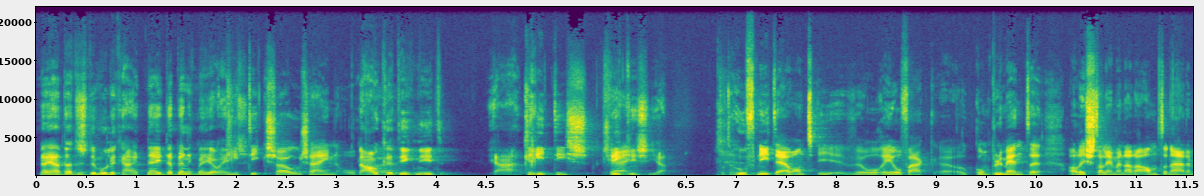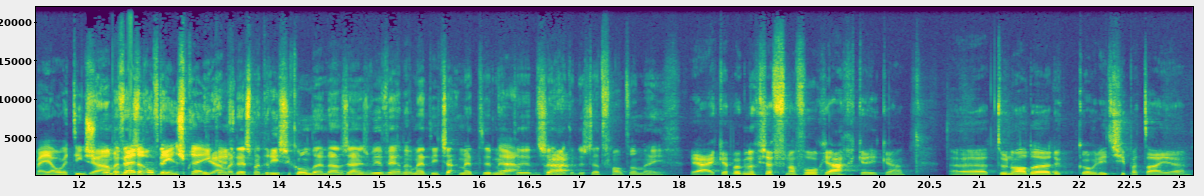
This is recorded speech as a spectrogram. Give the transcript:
Nou ja, dat is de moeilijkheid. Nee, daar ben ik met jou eens. kritiek zou zijn op... Nou, eh, kritiek niet. Ja, kritisch zijn. kritisch, ja. Dat hoeft niet, hè, want we horen heel vaak eh, ook complimenten. Al is het alleen maar naar de ambtenaar, dan ben je alweer tien Ja, seconden verder. Of de inspreker. Ja, maar dat is maar drie seconden en dan zijn ze weer verder met, iets, met, eh, met Ja. eh, de zaken. Ja. Dus dat valt wel mee. Ja, ik heb ook nog eens even naar vorig jaar gekeken. Eh, toen hadden de coalitiepartijen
